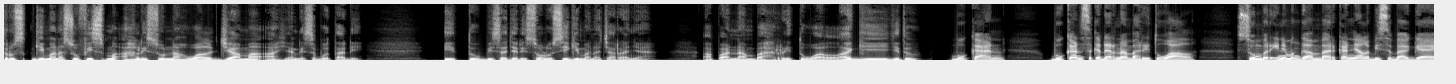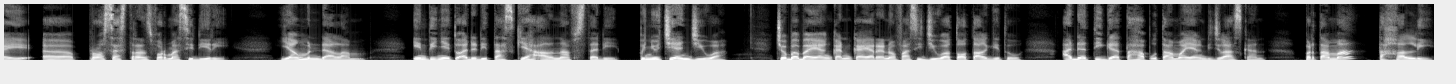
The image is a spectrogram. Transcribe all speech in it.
Terus gimana sufisme ahli sunnah wal jamaah yang disebut tadi? Itu bisa jadi solusi gimana caranya? Apa nambah ritual lagi gitu? Bukan, bukan sekedar nambah ritual. Sumber ini menggambarkannya lebih sebagai uh, proses transformasi diri yang mendalam Intinya itu ada di Taskiah Al-Nafs tadi, penyucian jiwa. Coba bayangkan kayak renovasi jiwa total gitu. Ada tiga tahap utama yang dijelaskan. Pertama, tahalli.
